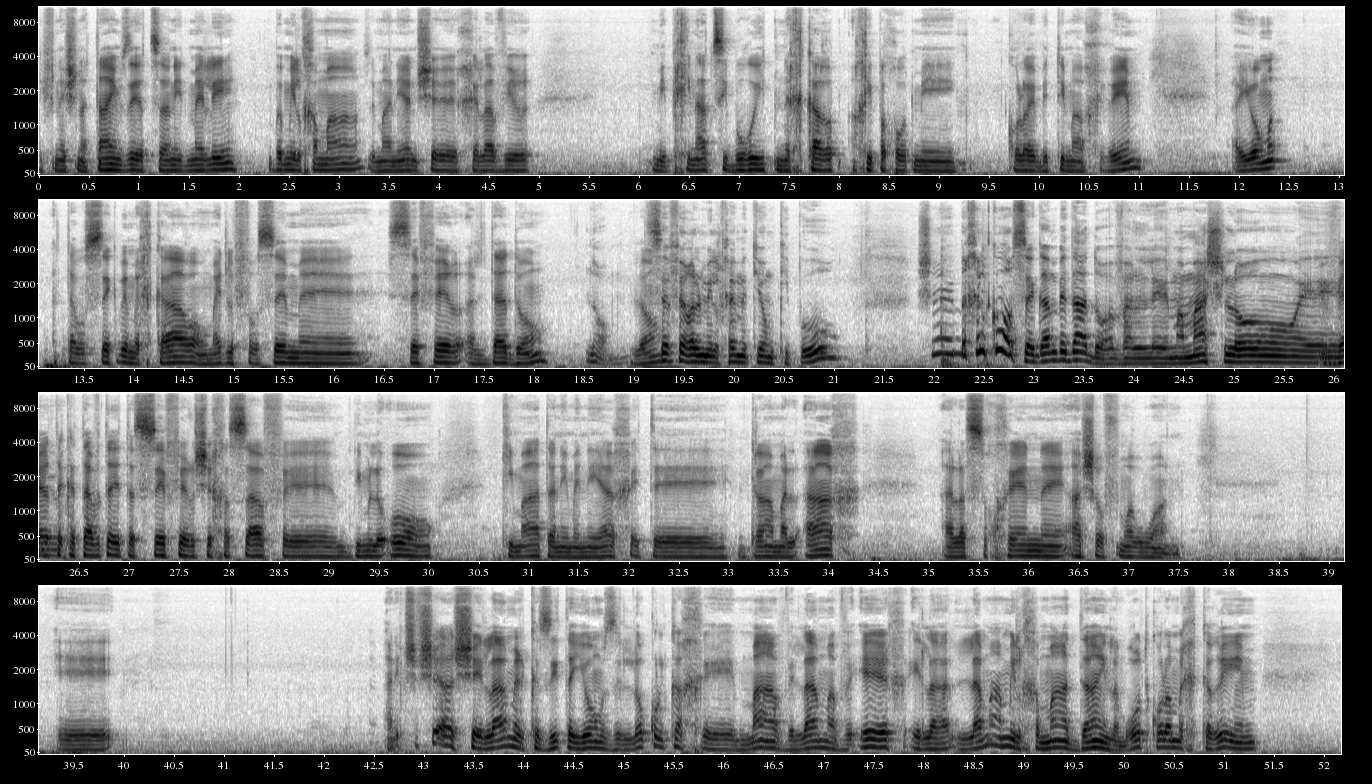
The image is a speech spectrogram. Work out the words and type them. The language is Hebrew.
לפני שנתיים זה יצא נדמה לי, במלחמה. זה מעניין שחיל האוויר מבחינה ציבורית נחקר הכי פחות מכל ההיבטים האחרים. היום אתה עוסק במחקר או עומד לפרסם ספר על דדו. לא, לא? ספר על מלחמת יום כיפור. שבחלקו עושה גם בדדו, אבל ממש לא... ואתה כתבת את הספר שחשף במלואו, כמעט, אני מניח, את, נקרא המלאך, על הסוכן אשרף מרואן. אני חושב שהשאלה המרכזית היום זה לא כל כך מה ולמה ואיך, אלא למה המלחמה עדיין, למרות כל המחקרים,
